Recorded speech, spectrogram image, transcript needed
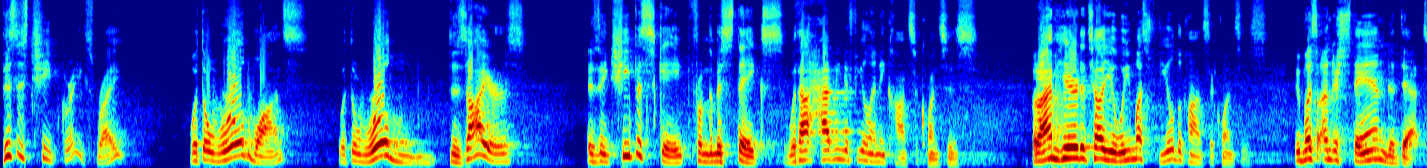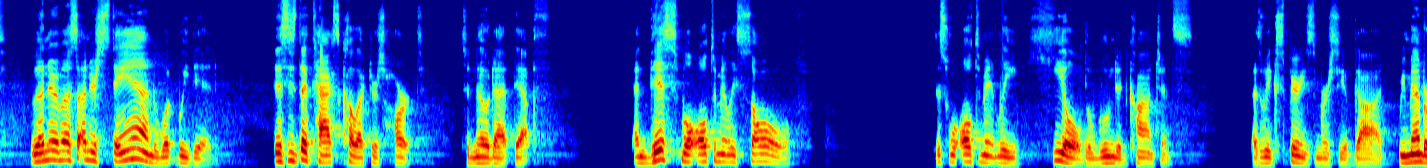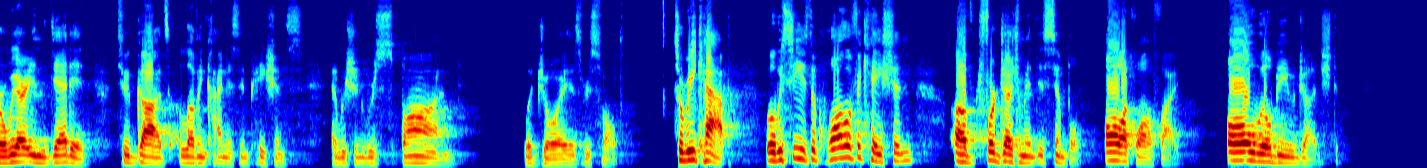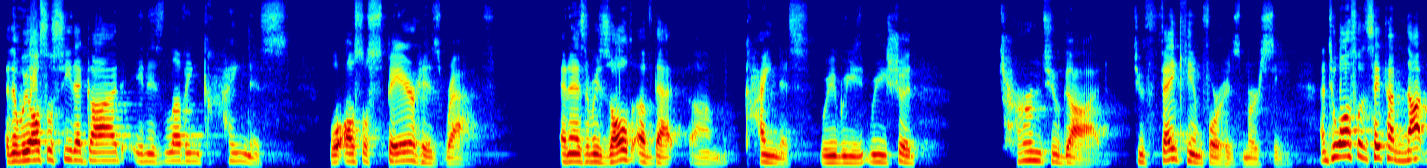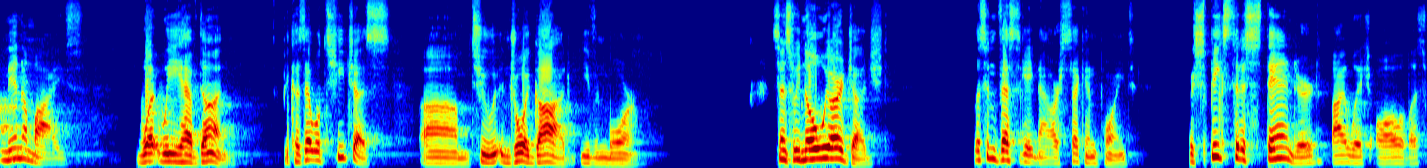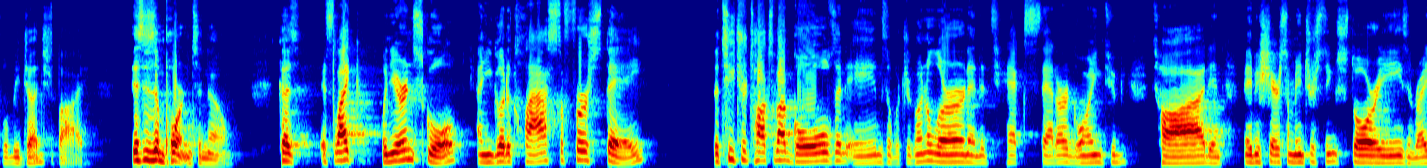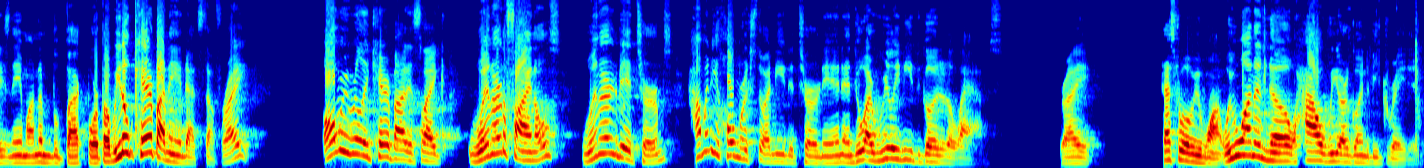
This is cheap grace, right? What the world wants, what the world desires, is a cheap escape from the mistakes without having to feel any consequences. But I'm here to tell you we must feel the consequences. We must understand the debt. We must understand what we did. This is the tax collector's heart to know that depth. And this will ultimately solve this will ultimately heal the wounded conscience as we experience the mercy of God. Remember, we are indebted to God's loving kindness and patience, and we should respond with joy as result. To recap, what we see is the qualification of, for judgment is simple. All are qualified. All will be judged. And then we also see that God, in his loving kindness, will also spare his wrath. And as a result of that um, kindness, we, we, we should turn to God, to thank Him for His mercy, and to also at the same time not minimize what we have done, because that will teach us um, to enjoy God even more. Since we know we are judged, let's investigate now our second point, which speaks to the standard by which all of us will be judged by. This is important to know because it's like when you're in school and you go to class the first day the teacher talks about goals and aims and what you're going to learn and the texts that are going to be taught and maybe share some interesting stories and write his name on the blackboard. But we don't care about any of that stuff, right? All we really care about is like, when are the finals? When are the midterms? How many homeworks do I need to turn in? And do I really need to go to the labs? Right? That's what we want. We want to know how we are going to be graded.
